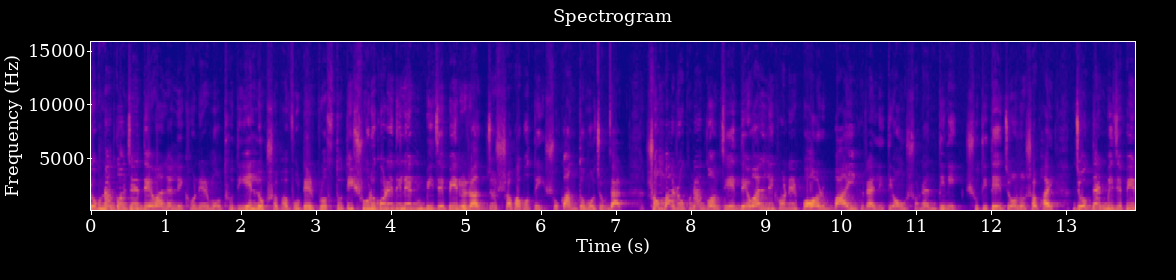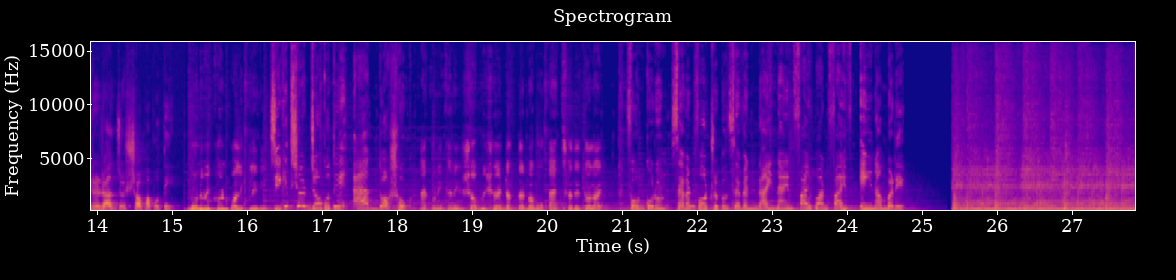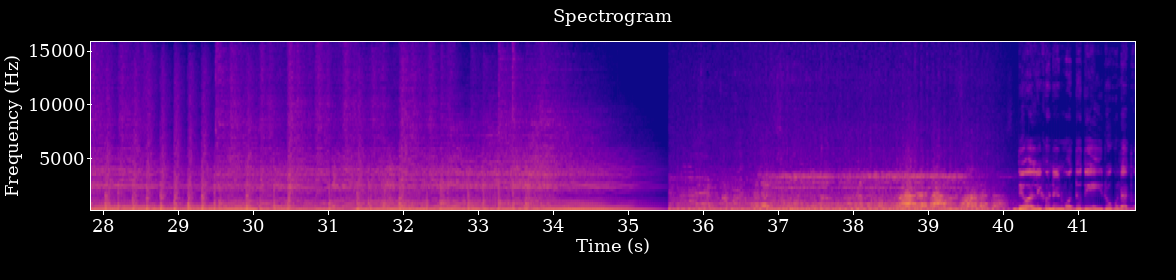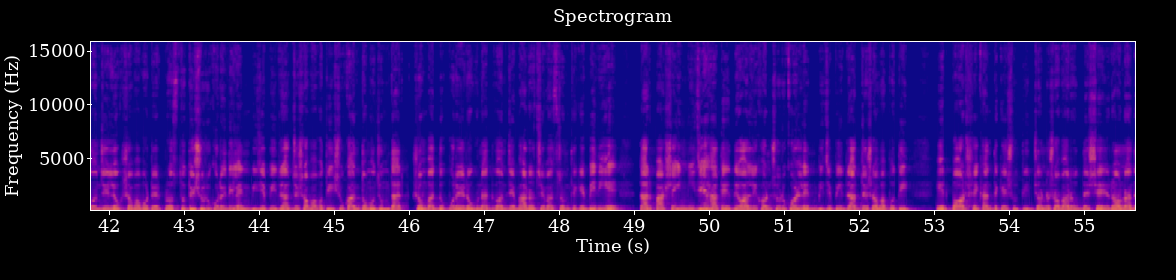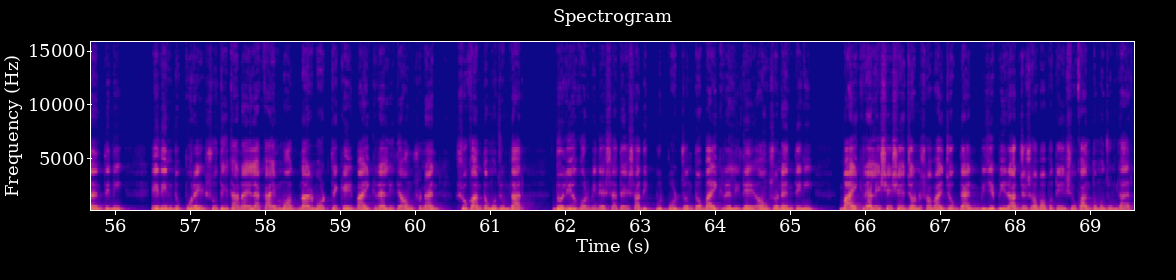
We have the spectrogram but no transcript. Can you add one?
রঘুনাথগঞ্জে দেওয়াল লিখনের মধ্য দিয়ে লোকসভা ভোটের প্রস্তুতি শুরু করে দিলেন বিজেপির রাজ্য সভাপতি সুকান্ত মজুমদার। সোমবার রঘুনাথগঞ্জে দেওয়াল লিখনের পর বাইক র্যালিতে অংশ নেন তিনি। সুতিতে জনসভায় যোগ দেন বিজেপির রাজ্য সভাপতি। মনোবীক্ষণ পলিক্লিনিক। চিকিৎসার জগতে এক দশক। এখন এখানে সব বিষয়ে ডাক্তারবাবু একসাথে তলায়। ফোন করুন seven four triple seven nine nine five one five এই নম্বরে। দেওয়ালিখনের মধ্য দিয়েই রঘুনাথগঞ্জে লোকসভা ভোটের প্রস্তুতি শুরু করে দিলেন বিজেপির রাজ্য সভাপতি সুকান্ত মজুমদার। সোমবার দুপুরে রঘুনাথগঞ্জে ভারত সেবাশ্রম থেকে বেরিয়ে তার পাশেই নিজে হাতে দেওয়াল লিখন শুরু করলেন বিজেপির রাজ্য সভাপতি। এরপর সেখান থেকে সুতির জনসভার উদ্দেশ্যে রওনা দেন তিনি। এদিন দুপুরে সুতি থানা এলাকায় মদনার মোড় থেকে বাইক র্যালিতে অংশ নেন সুকান্ত মজুমদার। দলীয় কর্মীদের সাথে সাদিকপুর পর্যন্ত বাইক র্যালিতে অংশ নেন তিনি। বাইক র্যালি শেষে জনসভায় যোগ দেন বিজেপি রাজ্য সভাপতি সুকান্ত মজুমদার।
